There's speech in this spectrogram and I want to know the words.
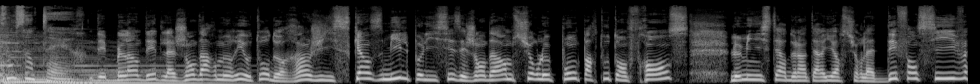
France Inter. Des blindés de la gendarmerie autour de Ringis. 15 000 policiers et gendarmes sur le pont partout en France. Le ministère de l'Intérieur sur la défensive.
